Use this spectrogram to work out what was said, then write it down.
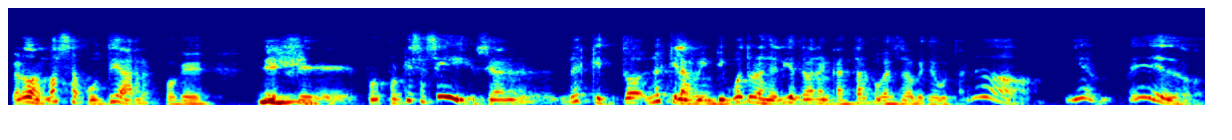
perdón, vas a putear, porque, este, porque es así. O sea, no, es que no es que las 24 horas del día te van a encantar porque es algo que te gusta. No, bien pedo.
